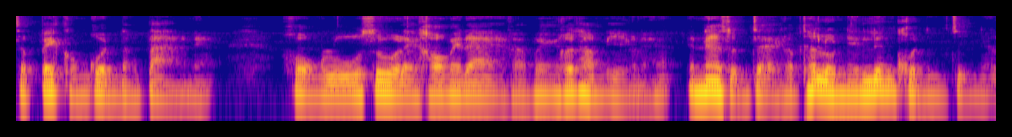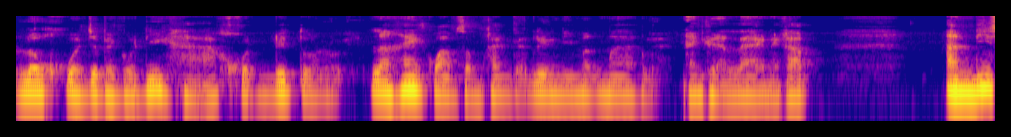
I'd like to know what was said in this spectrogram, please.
สเปคของคนต่างๆเนี่ย คงรู้สู้อะไรเขาไม่ได้ครับเพราะงั้นเขาทำเองเลยฮะน่าสนใจครับถ้าเราเน้นเรื่องคนจริงๆเนี่ยเราควรจะเป็นคนที่หาคนด้วยตัวเราและให้ความสำคัญกับเรื่องนี้มากๆเลยนั่นคืออันแรกนะครับ อันที่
